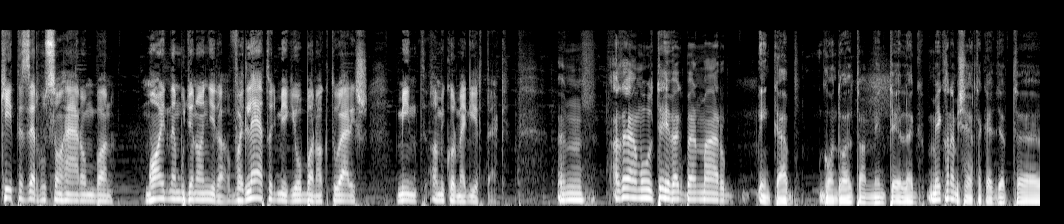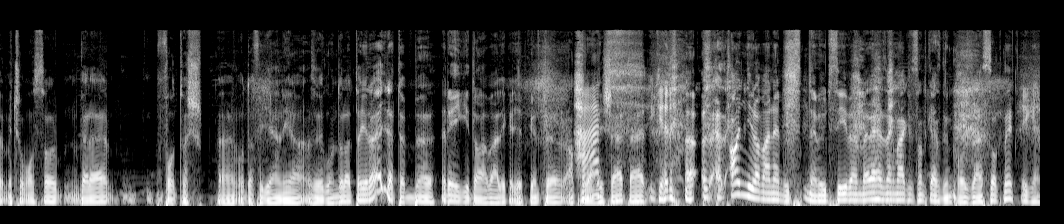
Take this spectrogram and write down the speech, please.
2023-ban majdnem ugyanannyira, vagy lehet, hogy még jobban aktuális, mint amikor megírták? Az elmúlt években már inkább gondoltam, mint tényleg, még ha nem is értek egyet egy csomószor vele, fontos odafigyelni az ő gondolataira. Egyre több régi dal válik egyébként aktuálisá, hát, tehát igen. Ez, ez annyira már nem üt, nem üt szívem, mert ehhez meg már viszont kezdünk hozzászokni. Igen.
